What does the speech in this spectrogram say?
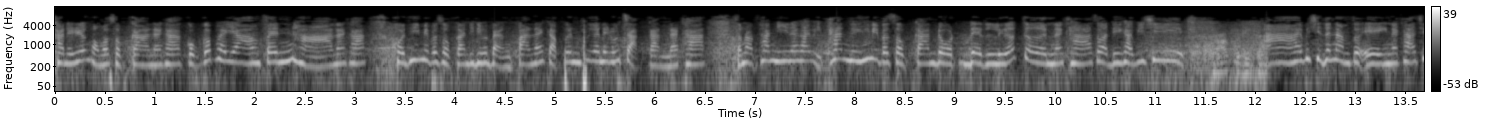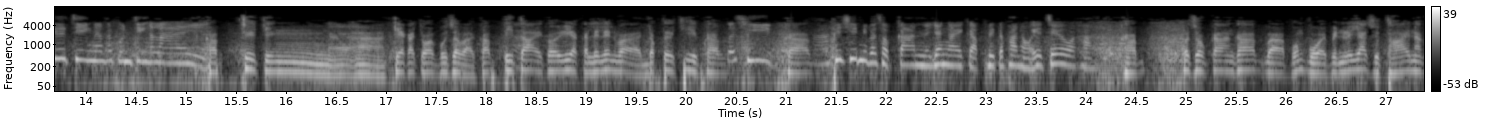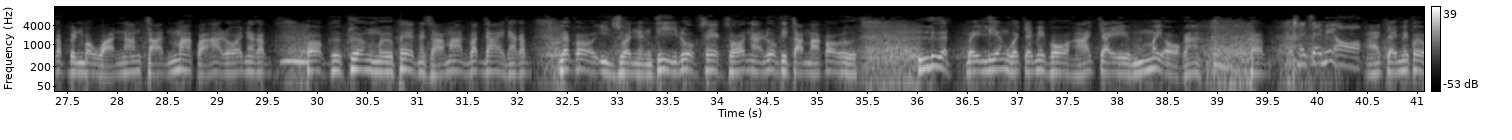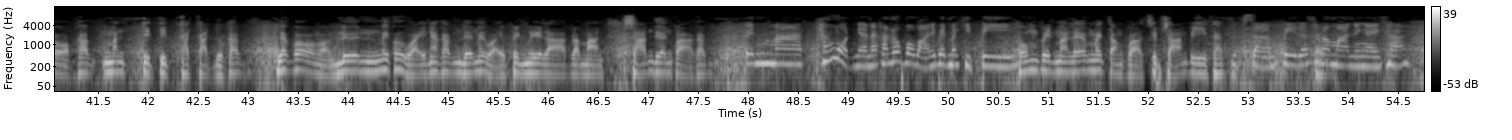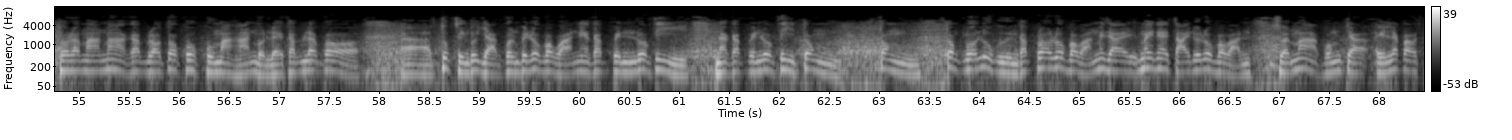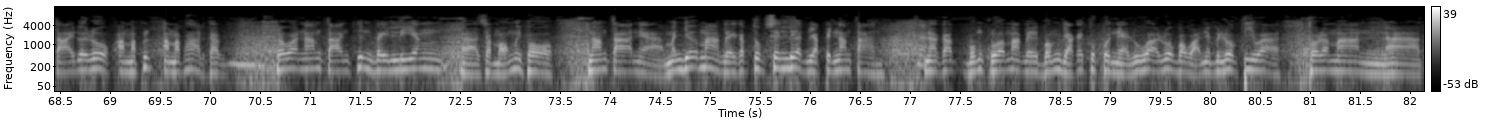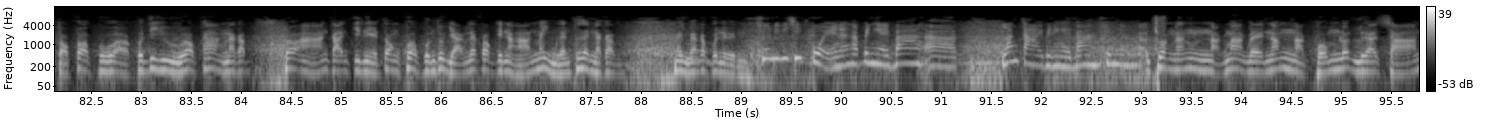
ค่ะในเรื่องของประสบการณ์นะคะ กบก็พยายามเฟ้นหานะคะ คนที่มีประสบการณ์ดีๆมาแบ่งปันให้กับเพื่อนๆได้รู้จักกันนะคะสำหรับท่านนี้นะคะอีกท่านหนึ่งที่มีประสบการณ์โดดเด่นเหลือเกินนะคะ สวัสดีค่ะพี่ชีพครับสวัสดีครับอ่าให้พี่ชีพแนะนำตัวเองนะคะ ชื่อจริงนามสกุลจริงอะไรครับชื่อจริงอ่าเกียรติกระจรพุทธสวัสดิ์ครับที่ใต้ก็เรียกกันเล่นๆว่าดรชีพครับก็ชีพครับพี่ชีพมีประสบการณ์ยังไงกับผลิตภัณฑ์ของเอเจลอะค่ะครับ ประสบการณ์ครับอ่าผมป่วยเป็นระยะสุดท้ายนะครับเป็นเบาหวานน้ำตาลมากกว่า 500 นะครับ ก็คือเครื่องมือแพทย์ไม่สามารถวัดได้นะครับ แล้วก็อีกส่วนหนึ่งที่โรคแทรกซ้อนนะโรคที่ตามมาก็คือเลือดไปเลี้ยงหัวใจไม่พอหายใจไม่ออกฮะครับหายใจไม่ออกหายใจไม่ค่อยออกครับ มันติดติดขัดขัดๆอยู่ครับ แล้วก็เดินไม่ค่อยไหวนะครับ เดินไม่ไหวเป็นเวลาประมาณ 3 เดือนกว่าครับ เป็นมาทั้งหมดเนี่ยนะคะโรคเบาหวานนี่เป็นมากี่ปี ผมเป็นมาแล้วไม่ต่ำกว่า 13 ปีครับ 13 ปีแล้วทรมานยังไงคะทรมานมากครับเราต้องควบคุมอาหารหมดเลยครับ แล้วก็อ่าทุกสิ่งทุกอย่างคนเป็นโรคเบาหวานเนี่ยครับเป็นโรคที่นะครับเป็นโรคที่ต้องต้องต้องกลัวโรคอื่นครับเพราะโรคเบาหวานไม่ได้ไม่ได้ตายด้วยโรคเบาหวานส่วนมากผมจะเห็นแล้วก็ตายด้วยโรคอัมพฤกษ์อัมพาตครับ เพราะว่าน้ำตาลขึ้นไปเลี้ยงอ่าสมองไม่พอน้ำตาลเนี่ยมันเยอะมากเลยครับทุกเส้นเลือดอยากเป็นน้ำตาลนะครับผมกลัวมากเลย ผมอยากให้ทุกคนเนี่ยรู้ว่าโรคเบาหวานเนี่ยเป็นโรคที่ว่าทรมานอ่าต่อครอบครัวคนที่อยู่รอบข้างนะครับ เพราะอาหารการกินเนี่ยต้องควบคุมทุกอย่างแล้วก็กินอาหารไม่เหมือนเพื่อนนะครับ ไม่เหมือนกับคนอื่น ช่วงที่พี่ชีพป่วยนะคะเป็นไงบ้างอ่า ร่างกายเป็นยังไงบ้างช่วงนั้น ช่วงนั้นหนักมากเลยน้ำหนักผมลดเหลือ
